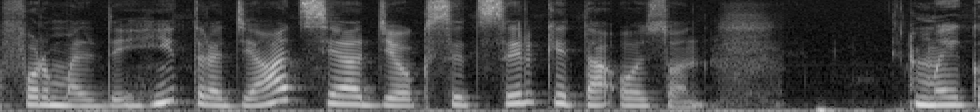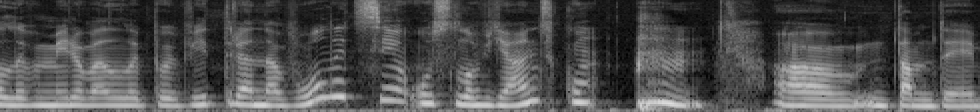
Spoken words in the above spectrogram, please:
формальдегід, радіація, діоксид сирки та озон. Ми, коли вимірювали повітря на вулиці у Слов'янську, там, де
